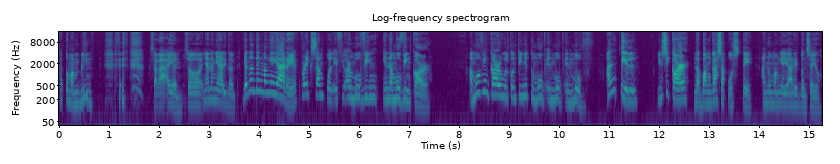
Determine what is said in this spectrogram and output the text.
Katumambling. Saka ayun. So, yan nangyari doon. Ganon din mangyayari. For example, if you are moving in a moving car. A moving car will continue to move and move and move until yung si car nabangga sa poste. Anong mangyayari doon sa'yo?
